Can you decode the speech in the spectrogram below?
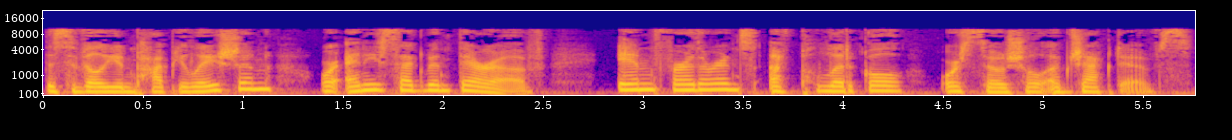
the civilian population, or any segment thereof in furtherance of political or social objectives.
